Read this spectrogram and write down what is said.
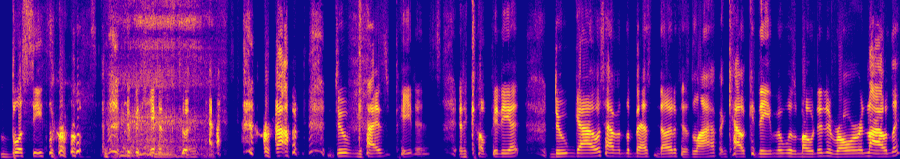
bussy throats and began to pass around Doom Guy's penis and accompany it. Doom Guy was having the best nut of his life, and Cacodemon was moaning and roaring loudly.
